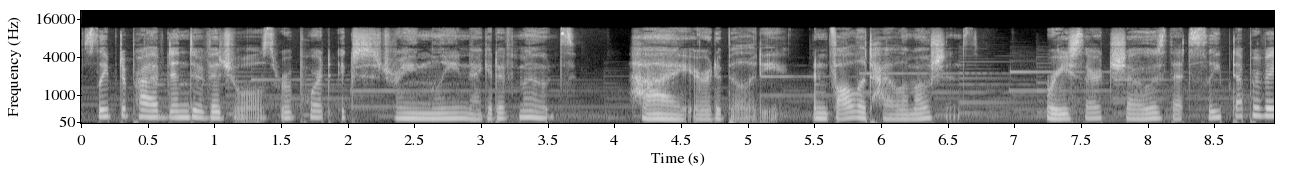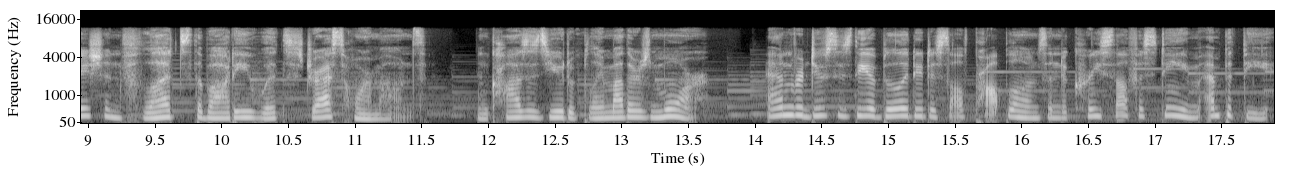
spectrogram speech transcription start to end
Sleep-deprived individuals report extremely negative moods, high irritability, and volatile emotions. Research shows that sleep deprivation floods the body with stress hormones and causes you to blame others more and reduces the ability to solve problems and decrease self-esteem, empathy,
